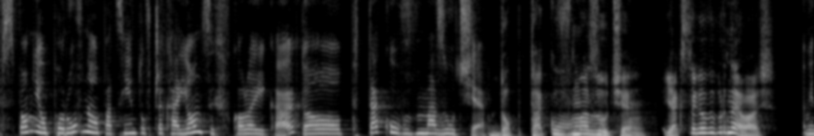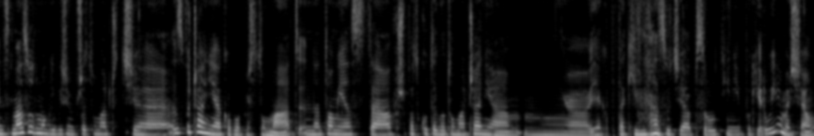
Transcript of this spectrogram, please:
wspomniał, porównał pacjentów czekających w kolejkach do ptaków w mazucie. Do ptaków w mazucie? Jak z tego wybrnęłaś? Więc mazut moglibyśmy przetłumaczyć zwyczajnie jako po prostu mat, natomiast w przypadku tego tłumaczenia, jak ptaki w mazucie, absolutnie nie pokierujemy się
